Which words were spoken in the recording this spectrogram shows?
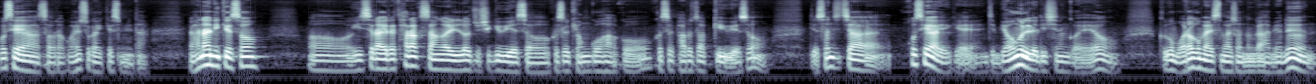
호세아서라고 할 수가 있겠습니다. 하나님께서 어, 이스라엘의 타락상을 일러 주시기 위해서 그것을 경고하고 그것을 바로잡기 위해서 선지자 호세아에게 이제 명을 내리시는 거예요. 그리고 뭐라고 말씀하셨는가 하면은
